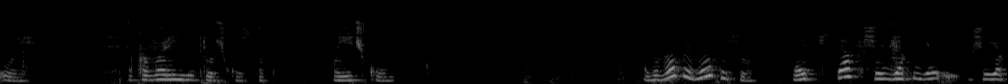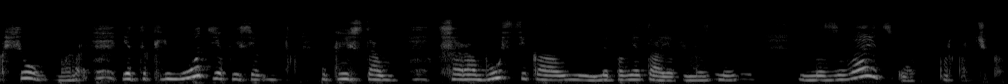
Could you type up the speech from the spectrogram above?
ой, як аварійну точку ось таку. Маячком. А давайте, знаєте що? Я читав, що, як, я, що якщо є такий мод, якийсь, як, якийсь там шарабустіка, ну, не пам'ятаю, як він наз- наз- називається. О, парканчик.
